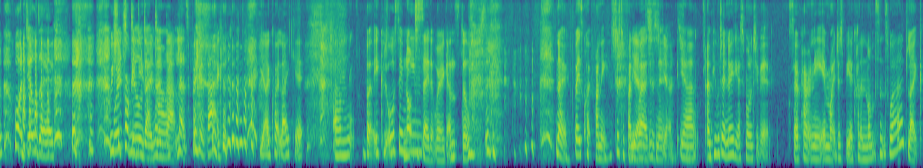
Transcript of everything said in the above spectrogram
what a dildo. we should Which probably do dildo that did now. that? Let's bring it back. Yeah, I quite like it. Um, but it could also Not mean to say that we're against dildos. no, but it's quite funny. It's just a funny Yeah, word, isn't just- it? yeah, yeah. And people don't know the etymology of it. So apparently, it might just be a kind of nonsense word, like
